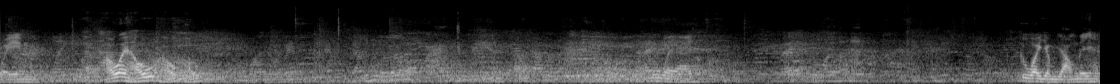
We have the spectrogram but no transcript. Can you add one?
quay em hậu hậu hậu hậu. Cứ quay ai? Cứ quay vòng vòng đi ha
